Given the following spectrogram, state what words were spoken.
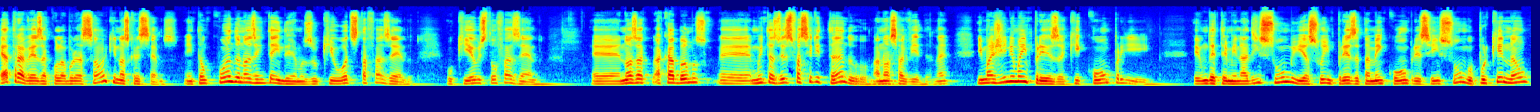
é através da colaboração que nós crescemos. Então, quando nós entendemos o que o outro está fazendo, o que eu estou fazendo, é, nós a, acabamos é, muitas vezes facilitando a nossa vida. Né? Imagine uma empresa que compre um determinado insumo e a sua empresa também compre esse insumo, por que não,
